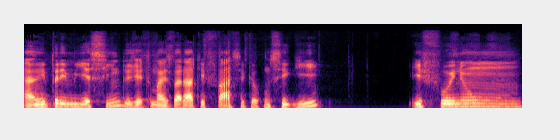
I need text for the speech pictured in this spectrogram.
Aí eu imprimi assim, do jeito mais barato e fácil que eu consegui. E fui num.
